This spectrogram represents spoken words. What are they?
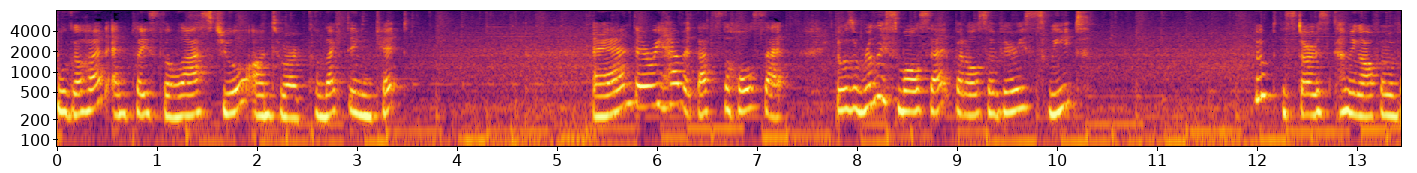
We'll go ahead and place the last jewel onto our collecting kit. And there we have it, that's the whole set. It was a really small set, but also very sweet Oop, the star is coming off of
